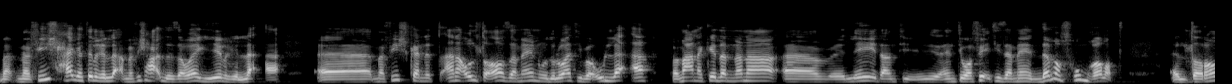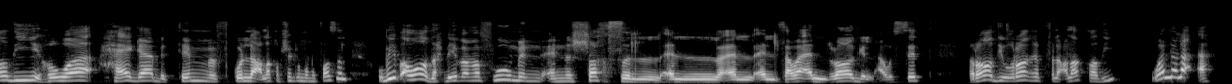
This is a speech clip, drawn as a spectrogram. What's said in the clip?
ما فيش حاجة تلغي لأ. ما فيش عقد زواجي يلغي لأ. آه ما فيش كانت أنا قلت آه زمان ودلوقتي بقول لأ. فمعنى كده إن أنا آه ليه ده انت انت وافقتي زمان؟ ده مفهوم غلط. التراضي هو حاجة بتتم في كل علاقة بشكل منفصل وبيبقى واضح بيبقى مفهوم إن إن الشخص ال ال ال ال سواء الراجل أو الست راضي وراغب في العلاقة دي ولا لأ؟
